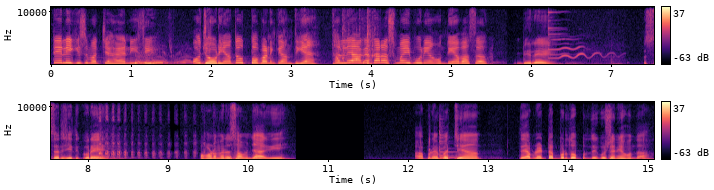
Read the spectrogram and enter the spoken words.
ਤੇਰੀ ਕਿਸਮਤ 'ਚ ਹੈ ਨਹੀਂ ਸੀ। ਉਹ ਜੋੜੀਆਂ ਤੇ ਉੱਤੋਂ ਬਣ ਕੇ ਆਉਂਦੀਆਂ। ਥੱਲੇ ਆ ਕੇ ਤਾਂ ਰਸਮਾਂ ਹੀ ਪੂਰੀਆਂ ਹੁੰਦੀਆਂ ਬਸ। ਵੀਰੇ, ਸਰਜੀਤ ਕੁਰੇ, ਹੁਣ ਮੈਨੂੰ ਸਮਝ ਆ ਗਈ। ਆਪਣੇ ਬੱਚਿਆਂ ਤੇ ਆਪਣੇ ਟੱਬਰ ਤੋਂ ਪ੍ਰਤੀ ਕੁਝ ਨਹੀਂ ਹੁੰਦਾ।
